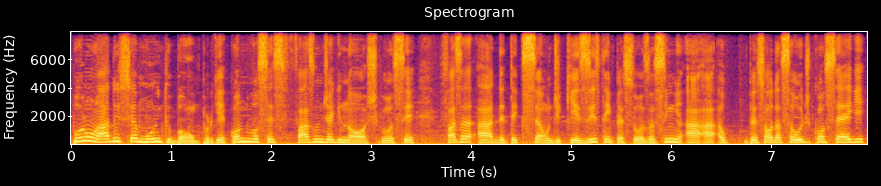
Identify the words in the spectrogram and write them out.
Por um lado, isso é muito bom, porque quando você faz um diagnóstico, você faz a, a detecção de que existem pessoas assim, a- a- o pessoal da saúde consegue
